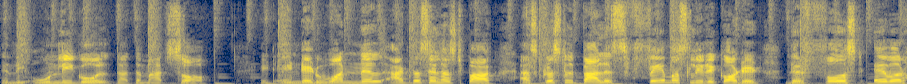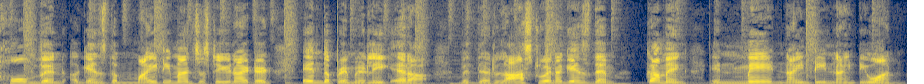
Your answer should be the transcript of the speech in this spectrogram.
in the only goal that the match saw. It ended 1 0 at the Selhurst Park as Crystal Palace famously recorded their first ever home win against the mighty Manchester United in the Premier League era, with their last win against them coming in May 1991.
